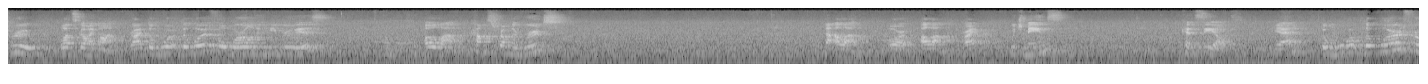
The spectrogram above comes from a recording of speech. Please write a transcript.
through what's going on, right? The, wor- the word for world in Hebrew is olam. Comes from the root na'alam or alam, right? Which means concealed. Yeah? The, the word for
